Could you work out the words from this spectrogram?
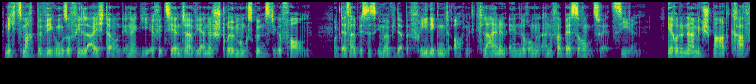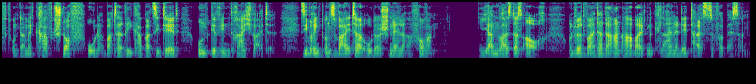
Nichts macht Bewegung so viel leichter und energieeffizienter wie eine strömungsgünstige Form. Und deshalb ist es immer wieder befriedigend, auch mit kleinen Änderungen eine Verbesserung zu erzielen. Aerodynamik spart Kraft und damit Kraftstoff oder Batteriekapazität und gewinnt Reichweite. Sie bringt uns weiter oder schneller voran. Jan weiß das auch und wird weiter daran arbeiten, kleine Details zu verbessern.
